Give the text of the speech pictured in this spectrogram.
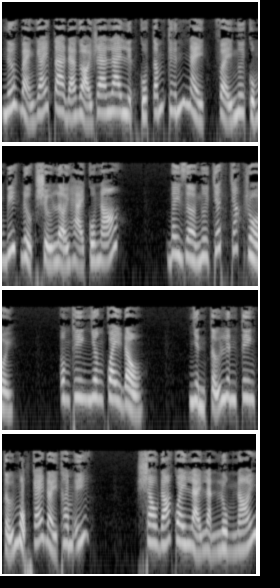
Nếu bạn gái ta đã gọi ra lai lịch của tấm kính này, vậy ngươi cũng biết được sự lợi hại của nó. Bây giờ ngươi chết chắc rồi. Ông thiên nhân quay đầu. Nhìn tử linh tiên tử một cái đầy thâm ý. Sau đó quay lại lạnh lùng nói.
